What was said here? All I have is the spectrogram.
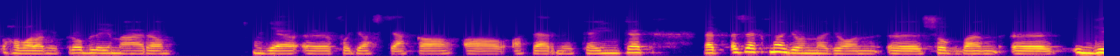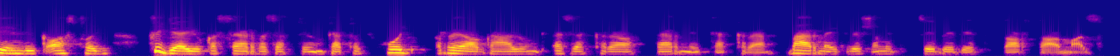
ha valami problémára ugye fogyasztják a, a, a termékeinket. Tehát ezek nagyon-nagyon sokban igénylik azt, hogy figyeljük a szervezetünket, hogy hogy reagálunk ezekre a termékekre, bármelyik is, amit CBD-t tartalmaz.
